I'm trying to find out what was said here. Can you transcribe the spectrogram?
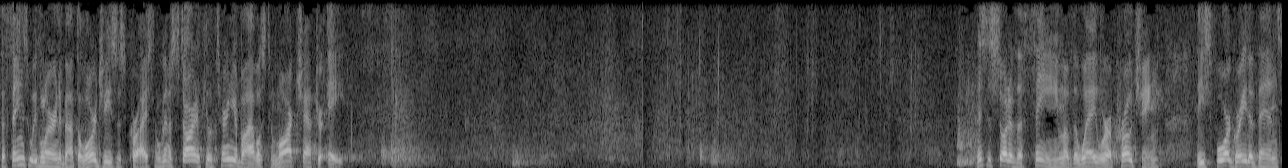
the things we've learned about the Lord Jesus Christ. And we're going to start, if you'll turn your Bibles, to Mark chapter 8. This is sort of the theme of the way we're approaching these four great events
